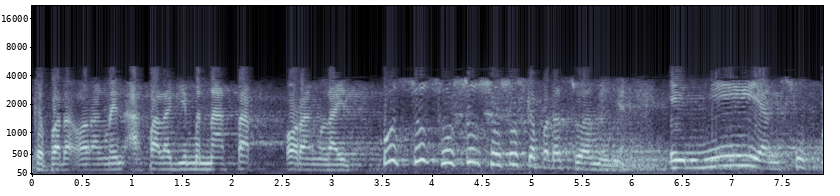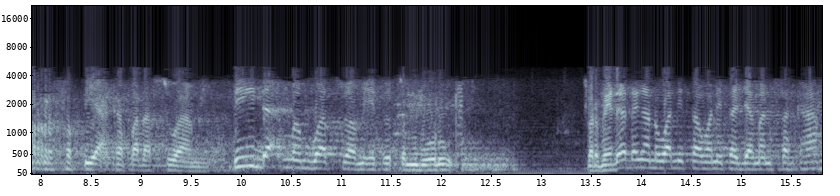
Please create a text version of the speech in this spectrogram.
kepada orang lain. Apalagi menatap orang lain. Khusus, khusus, khusus kepada suaminya. Ini yang super setia kepada suami. Tidak membuat suami itu cemburu. Berbeda dengan wanita-wanita zaman sekarang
